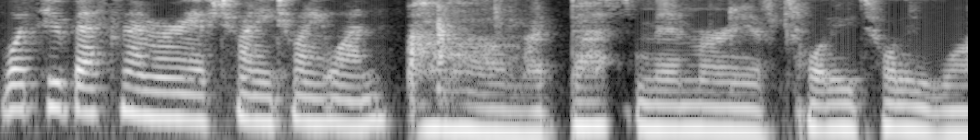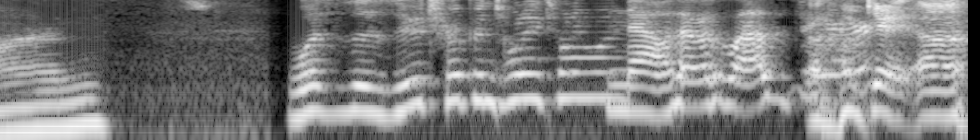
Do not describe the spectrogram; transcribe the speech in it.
What's your best memory of 2021? Oh, my best memory of 2021 was the zoo trip in 2021. No, that was last year. Okay. Uh,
